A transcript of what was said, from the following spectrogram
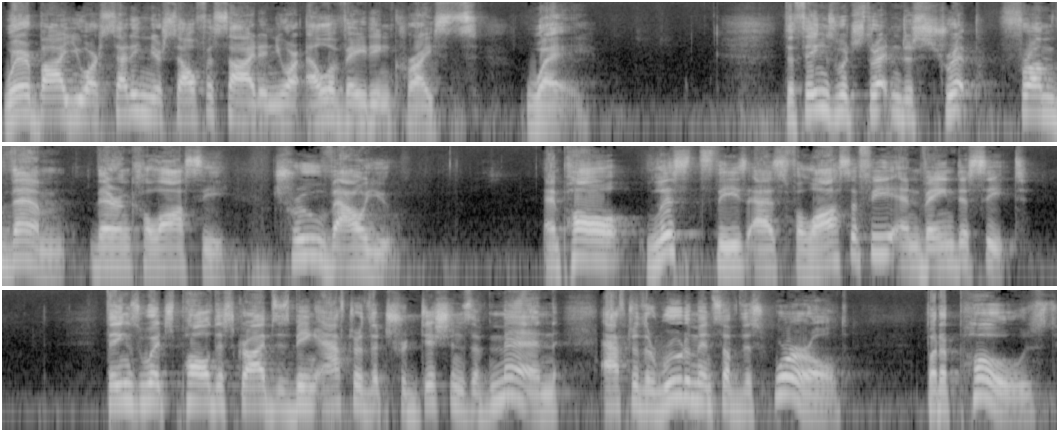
whereby you are setting yourself aside and you are elevating Christ's way. The things which threaten to strip from them, there in Colossae, true value. And Paul lists these as philosophy and vain deceit. Things which Paul describes as being after the traditions of men, after the rudiments of this world, but opposed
